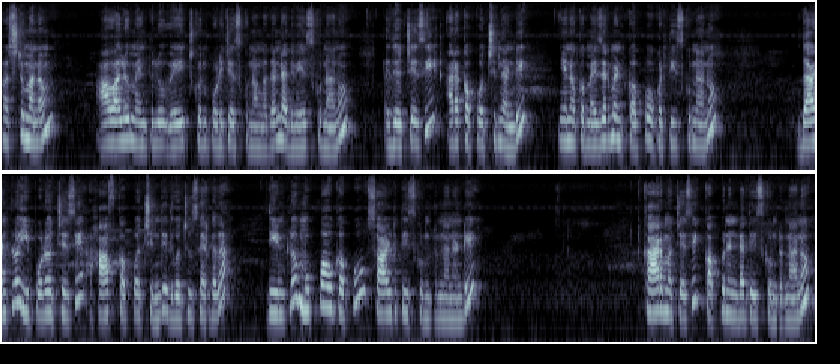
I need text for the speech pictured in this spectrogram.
ఫస్ట్ మనం ఆవాలు మెంతులు వేయించుకొని పొడి చేసుకున్నాం కదండి అది వేసుకున్నాను. ఇది వచ్చేసి అరకప్పు వచ్చిందండి. నేను ఒక మెజర్మెంట్ కప్పు ఒకటి తీసుకున్నాను. దాంట్లో ఈ పొడి వచ్చేసి హాఫ్ కప్ వచ్చింది. ఇదిగో చూసారు కదా? దీంట్లో ముప్పావు కప్పు సాల్ట్ తీసుకుంటున్నానండి. కారం వచ్చేసి కప్పు నిండా తీసుకుంటున్నాను.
